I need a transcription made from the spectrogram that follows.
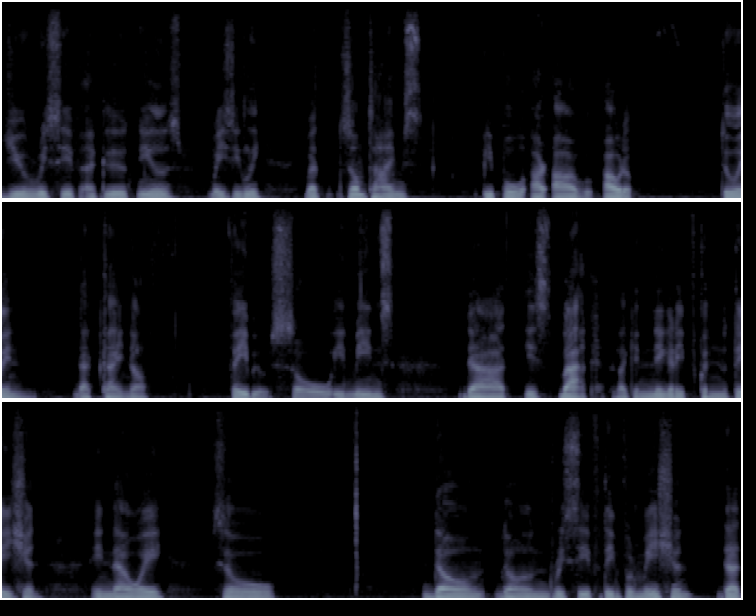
you receive a good news basically. But sometimes people are out, out of doing that kind of favors. So it means that is back, like a negative connotation in that way. So don't don't receive the information that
